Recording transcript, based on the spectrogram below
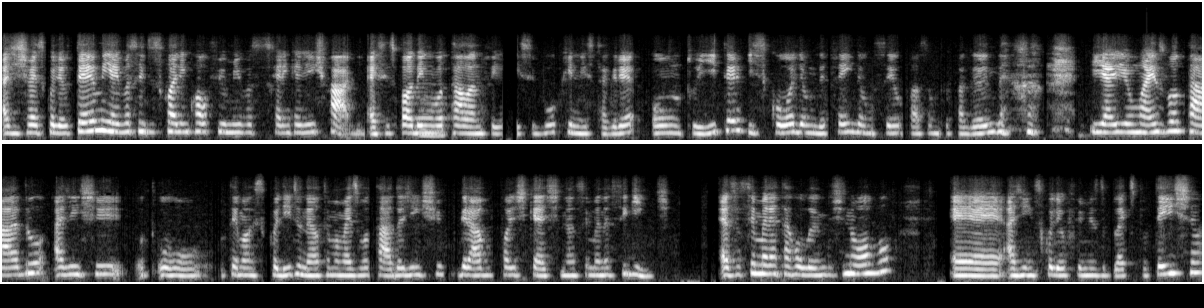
a gente vai escolher o tema e aí vocês escolhem qual filme vocês querem que a gente fale. Aí vocês podem uhum. votar lá no Facebook, no Instagram ou no Twitter. Escolham, defendam o seu, façam propaganda. e aí o mais votado, a gente. O, o, tema escolhido, né? O tema mais votado, a gente grava o podcast na semana seguinte. Essa semana tá rolando de novo. É, a gente escolheu filmes do Black Exploitation.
